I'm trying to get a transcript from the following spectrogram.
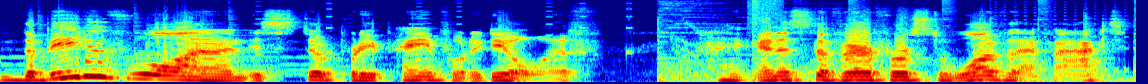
the Bidoof one is still pretty painful to deal with. And it's the very first one for that fact.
